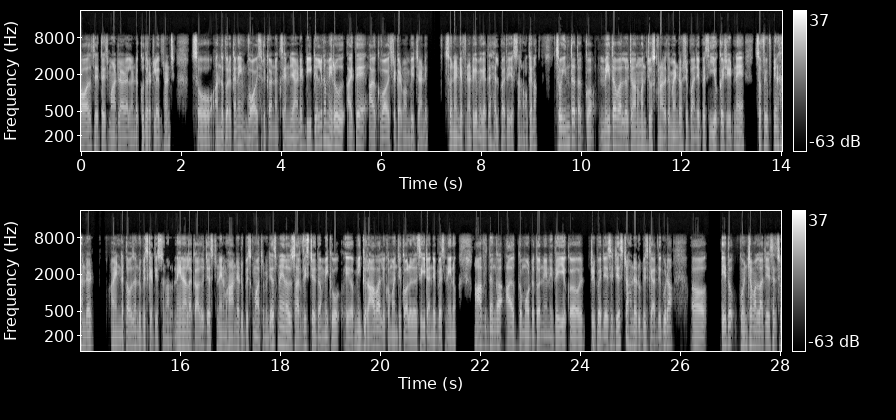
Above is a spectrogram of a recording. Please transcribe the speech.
కాల్స్ ఎత్తేసి మాట్లాడాలంటే కుదరట్లేదు ఫ్రెండ్స్. సో అందుకొరకని వాయిస్ రికార్డ్ నాకు సెండ్ చేయండి. డీటెయిల్‌గా మీరు అయితే ఆ యొక్క వాయిస్ రికార్డ్ పంపించండి. సో నేను డెఫినెట్గా మీకు అయితే హెల్ప్ అయితే చేస్తాను. ఓకేనా? సో ఇంత తక్కువ మిగతా వాళ్ళు చాలా మంది చూసుకున్నారైతే మెంటర్‌షిప్ అని చెప్పేసి ఈ యొక్క షీట్‌నే సో 1500 అండ్ థౌసండ్ రూపీస్‌కే తీస్తున్నాను నేను అలా కాదు. జస్ట్ నేను 100 రూపీస్‌కి మాత్రమే జస్ట్ నేను సర్వీస్ చేద్దాం మీకు మీకు రావాలి ఒక మంచి కాలేజ్ సీట్ అని చెప్పేసి నేను ఆ విధంగా ఆ యొక్క మోటోతో నేనైతే ఈ యొక్క ప్రిపేర్ చేసి జస్ట్ 100 రూపీస్‌కి అది కూడా ఏదో కొంచెం అలా చేసేసి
